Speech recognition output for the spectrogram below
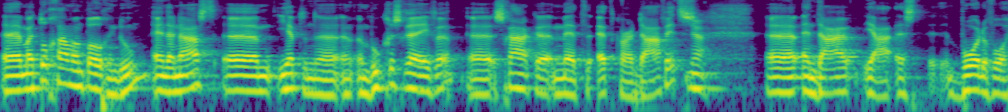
maar toch gaan we een poging doen. En daarnaast, ehm, je hebt een, een, een boek geschreven, Schaken met Edgar Davids. Ja. Uh, en daar ja, boordevol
